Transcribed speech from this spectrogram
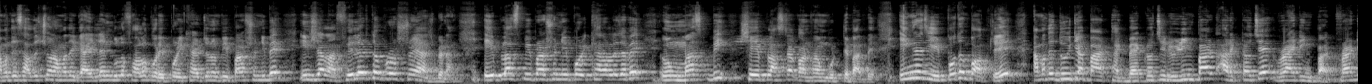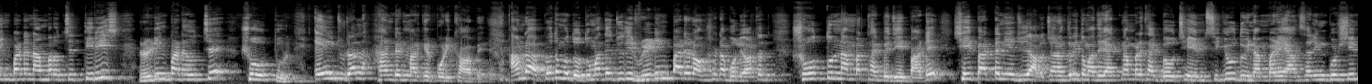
আমাদের সাজেশন আমাদের গাইডলাইনগুলো ফলো করে পরীক্ষার জন্য প্রিপারেশন নিবে ইনশাল্লাহ ফেলের তো প্রশ্নই আসবে না। এ প্লাস প্রিপারেশন নিয়ে পরীক্ষার হলে যাবে এবং মাস্ট বি সে প্লাসটা কনফার্ম করতে পারবে। ইংরেজি প্রথম পত্রে আমাদের দুইটা পার্ট থাকবে, একটা হচ্ছে রিডিং পার্ট আর একটা হচ্ছে রাইটিং পার্ট রাইটিং পার্টের নাম্বার হচ্ছে তিরিশ রিডিং পার্টে হচ্ছে সত্তর। এই টোটাল হান্ড্রেড মার্কের পরীক্ষা হবে। আমরা প্রথমত তোমাদের যদি রিডিং পার্টের অংশটা বলি, অর্থাৎ সত্তর নাম্বার থাকবে যেই পার্টে সেই পার্টটা নিয়ে যদি আলোচনা করি, তোমাদের এক নম্বরে থাকবে হচ্ছে এমসিকিউ দুই নম্বরে আনসারিং কোশ্চিন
